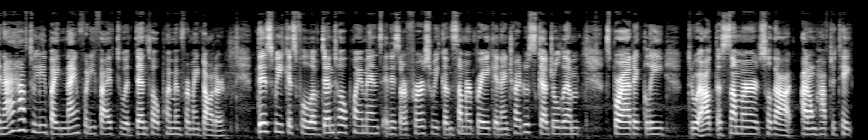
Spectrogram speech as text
and I have to leave by 9.45 to a dental appointment for my daughter. This week is full of dental appointments. It is our first week on summer break and I try to schedule them sporadically throughout the summer so that I don't have to take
